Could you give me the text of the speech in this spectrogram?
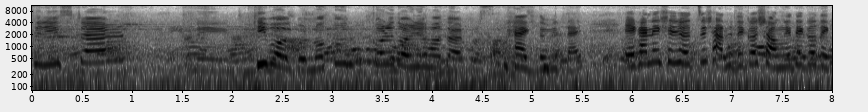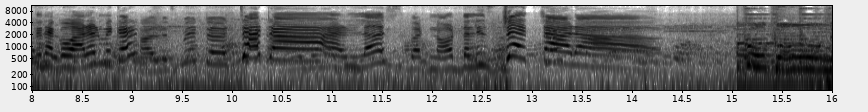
সিরিজটা মানে কি বলব নতুন করে তৈরি হওয়া তারপর একদমই তাই। এখানে শেষ হচ্ছে সাথে থেকেও সঙ্গে থেকেও দেখতে থাকো আর আর মেকার। Always better tata! আর last but not the least জয় তারা! কোন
